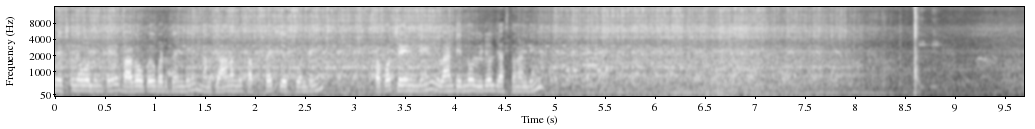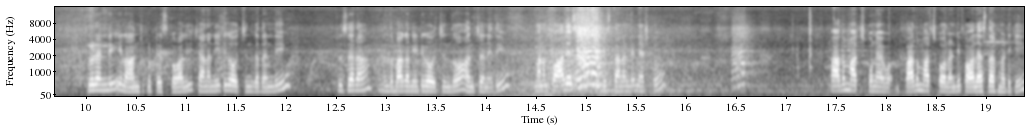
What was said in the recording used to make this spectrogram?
నేర్చుకునే వాళ్ళు ఉంటే బాగా ఉపయోగపడుతుంది మన ఛానల్ని సబ్స్క్రైబ్ చేసుకోండి. సపోర్ట్ చేయండి. ఇలాంటి ఎన్నో వీడియోలు చేస్తానండి. చూడండి ఇలా అంచు కుట్టేసుకోవాలి. చాలా నీట్గా వచ్చింది కదండి. చూసారా? ఎంత బాగా నీట్గా వచ్చిందో అంచు అనేది. మనం పాలేసి చూపిస్తానండి నెక్స్ట్. పాదం మార్చుకునే పాదం మార్చుకోవాలండి పాలేస్తారు మటుకి.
